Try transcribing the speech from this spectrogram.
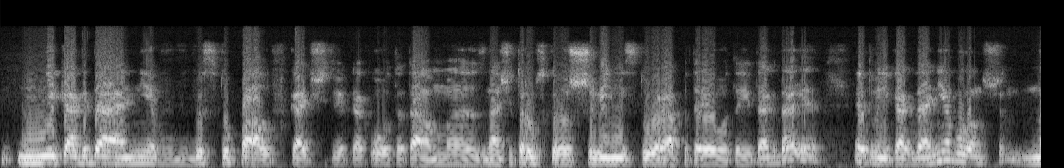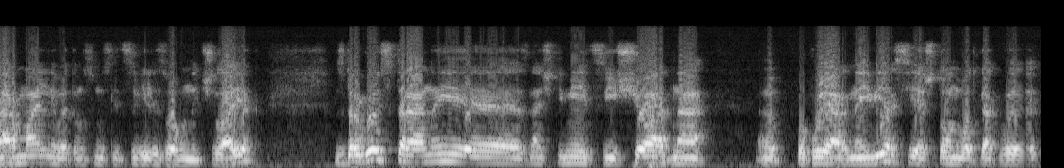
никогда не выступал в качестве какого-то там, э, значит, русского шовиниста, ура, патриота и так далее. Этого никогда не было. Он нормальный в этом смысле цивилизованный человек. С другой стороны, э, значит, имеется еще одна э, популярная версия, что он, вот как вы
